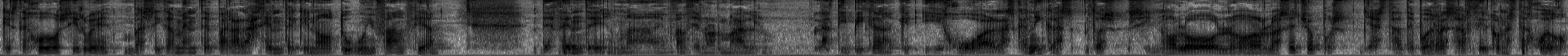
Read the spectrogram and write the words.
que este juego sirve básicamente para la gente que no tuvo infancia decente, una infancia normal, la típica, y jugó a las canicas. Entonces, si no lo, has hecho, pues ya está, te puedes resarcir con este juego.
